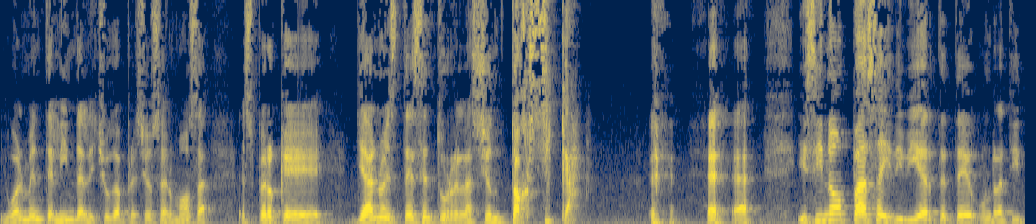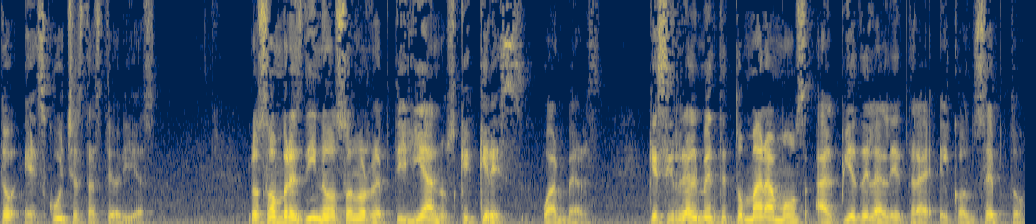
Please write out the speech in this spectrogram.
Igualmente, linda, lechuga, preciosa, hermosa. Espero que ya no estés en tu relación tóxica. y si no, pasa y diviértete un ratito, escucha estas teorías. Los hombres dinos son los reptilianos. ¿Qué crees, Juan? Que si realmente tomáramos al pie de la letra el concepto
